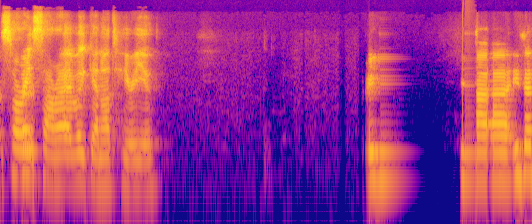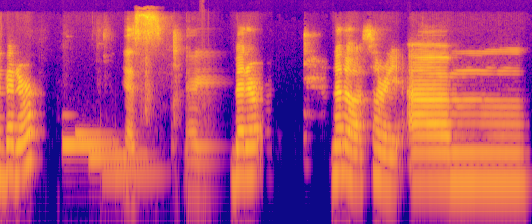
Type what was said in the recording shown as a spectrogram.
Sorry, Sarah, we cannot hear you. Uh, is that better? Yes, very better. No, no, sorry. Um,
